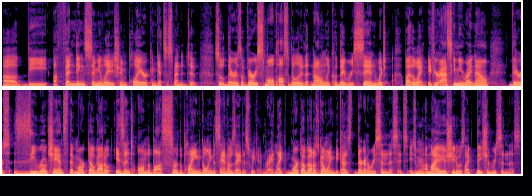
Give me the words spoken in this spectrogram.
Uh, the offending simulation player can get suspended too. So there is a very small possibility that not only could they rescind, which, by the way, if you're asking me right now, there's zero chance that Mark Delgado isn't on the bus or the plane going to San Jose this weekend, right? Like Mark Delgado's going because they're going to rescind this. It's, it's Maya Yoshida was like they should rescind this.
